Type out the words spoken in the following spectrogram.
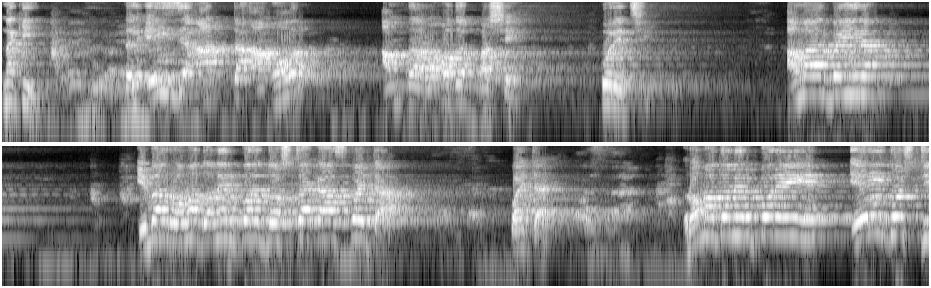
নাকি? তাহলে এই যে আটটা আমল আমরা রমাদান মাসে করেছি। আমার বাইরা এবার রমাদানের পরে দশটা কাজ কয়টা? কয়টা? রমাদানের পরে এই দশটি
